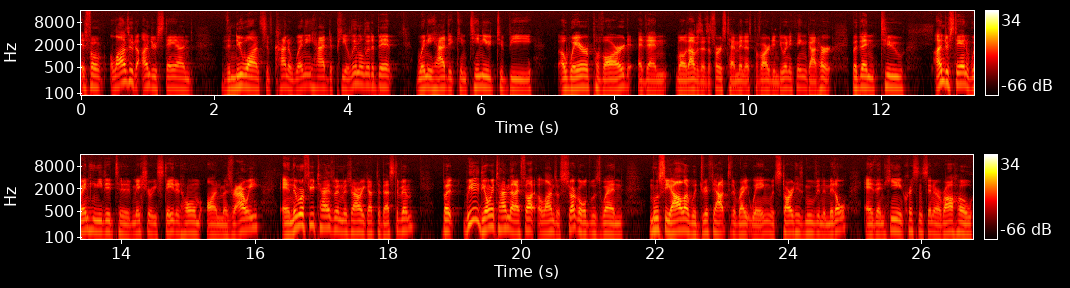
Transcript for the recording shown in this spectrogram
is for Alonso to understand the nuance of kind of when he had to peel in a little bit, when he had to continue to be aware of Pavard, and then, well, that was at the first 10 minutes. Pavard didn't do anything, got hurt. But then to understand when he needed to make sure he stayed at home on Mazraoui. And there were a few times when Mazraoui got the best of him. But really, the only time that I thought Alonso struggled was when Musiala would drift out to the right wing, would start his move in the middle, and then he and Christensen or Araujo,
